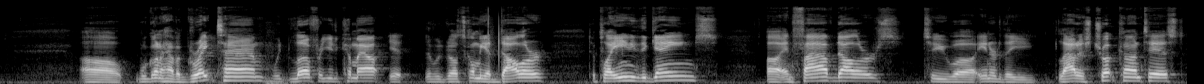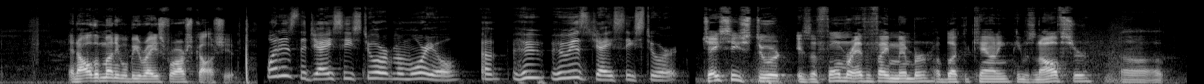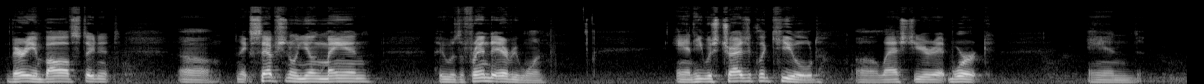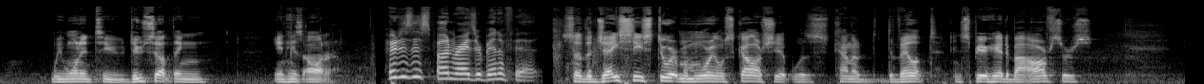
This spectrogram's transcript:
Uh, we're going to have a great time. We'd love for you to come out. It, it's going to be a dollar to play any of the games uh, and $5 to uh, enter the loudest truck contest. And all the money will be raised for our scholarship. What is the J.C. Stewart Memorial? Uh, who, who is J.C. Stewart? J.C. Stewart is a former FFA member of Bleckley County. He was an officer, uh, very involved student, uh, an exceptional young man who was a friend to everyone. And he was tragically killed uh, last year at work. And we wanted to do something in his honor. Who does this fundraiser benefit? So the J.C. Stewart Memorial Scholarship was kind of developed and spearheaded by officers.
